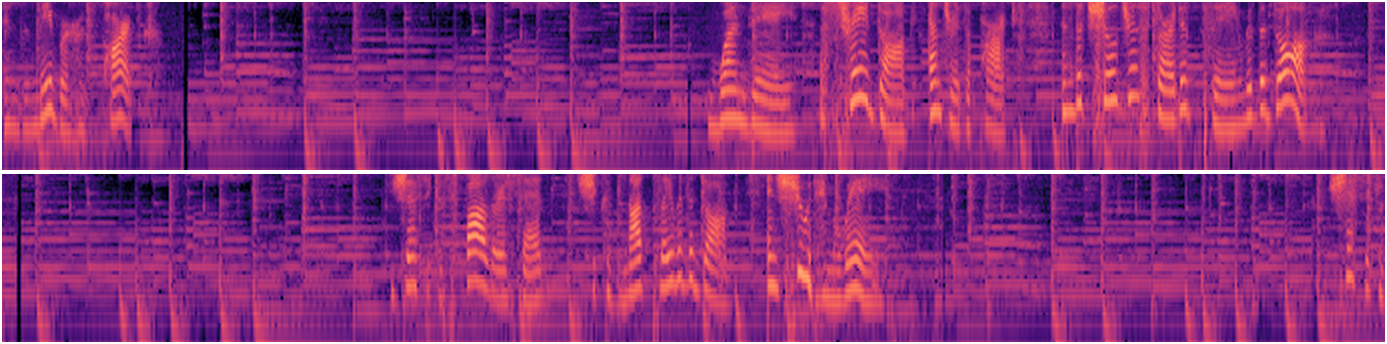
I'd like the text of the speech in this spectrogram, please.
in the neighborhood park. One day, a stray dog entered the park and the children started playing with the dog. Jessica's father said she could not play with the dog and shooed him away. Jessica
